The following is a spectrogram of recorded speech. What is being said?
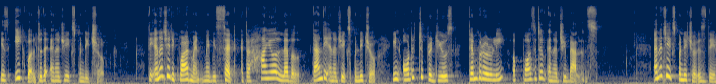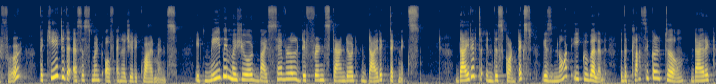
is equal to the energy expenditure. The energy requirement may be set at a higher level than the energy expenditure in order to produce temporarily a positive energy balance. Energy expenditure is therefore the key to the assessment of energy requirements. It may be measured by several different standard direct techniques. Direct in this context is not equivalent to the classical term direct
